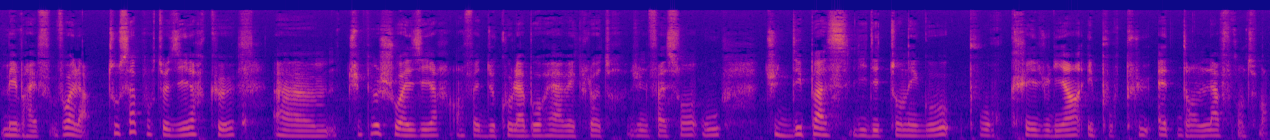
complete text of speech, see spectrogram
Mais bref, voilà, tout ça pour te dire que euh, tu peux choisir en fait de collaborer avec l'autre d'une façon où tu dépasses l'idée de ton ego pour créer du lien et pour plus être dans l'affrontement.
